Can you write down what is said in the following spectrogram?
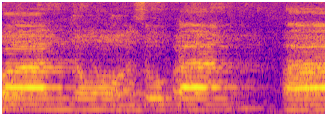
วันโนสุขังภา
